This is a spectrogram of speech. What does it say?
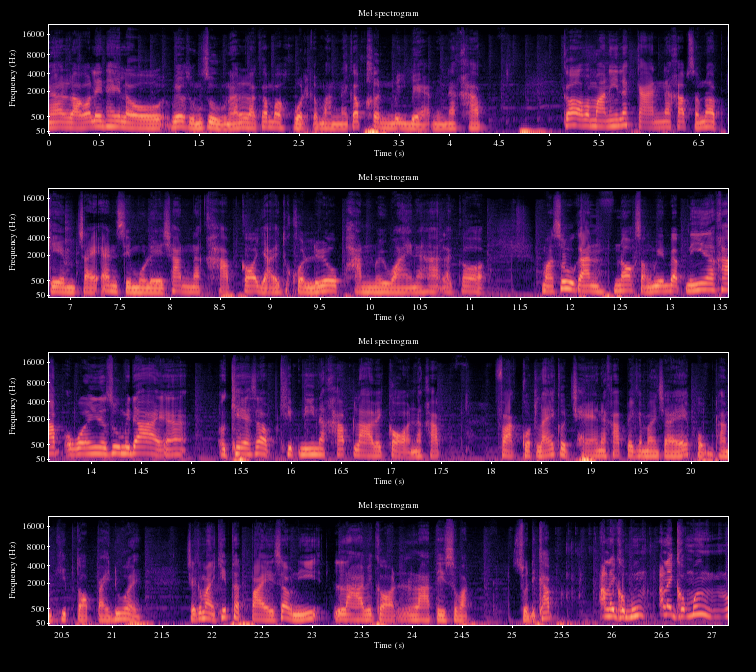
นะ เราก็เล่นให้เราเวลสูงๆนะเราก็มาหวดกับมันนะก็เพลินไปอีกแบบหนึ่งนะครับ ก็ประมาณนี้ละกันนะครับสำหรับเกม Giant Simulation นะครับ ก็อยากให้ทุกคนเลเวลพันไวๆนะฮะ แล้วก็ มาสู้กันนอกสังเวียนแบบนี้นะครับ โอ้ยจะสู้ไม่ได้ฮะโอเคสำหรับคลิปนี้นะครับ ลาไปก่อนนะครับ ฝากกดไลค์กดแชร์นะครับ เป็นกำลังใจให้ผมทำคลิปต่อไปด้วยเจอกันใหม่คลิปถัดไปสำหรับนี้ลาไปก่อนลาตีสวัสดิ์สวัสดีครับ อะไรของมึงอะไรของมึงอ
